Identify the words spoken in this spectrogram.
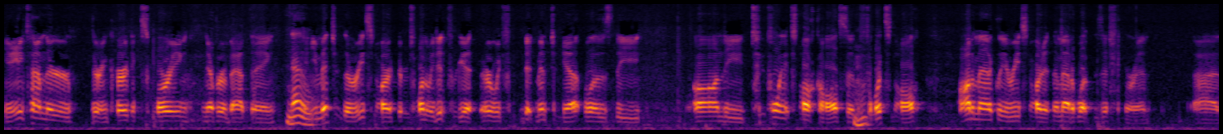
you know, anytime they're they're encouraging scoring, never a bad thing. No. And you mentioned the restart. There was one we didn't forget, or we didn't mention yet, was the on the two point stall call. So the fourth stall, automatically restart it no matter what position we're in. Uh,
